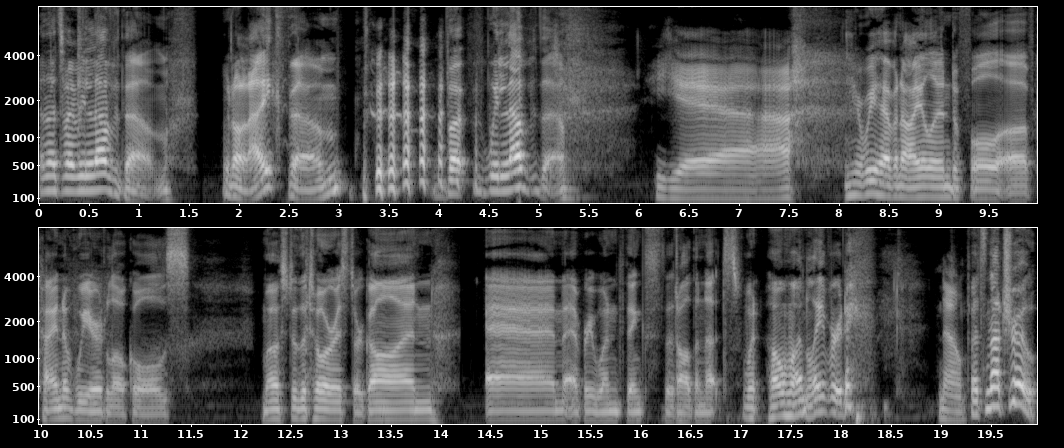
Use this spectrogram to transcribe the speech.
And that's why we love them. We don't like them, but we love them. yeah. Here we have an island full of kind of weird locals. Most of the tourists are gone, and everyone thinks that all the nuts went home on Labor Day. No. But it's not true,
